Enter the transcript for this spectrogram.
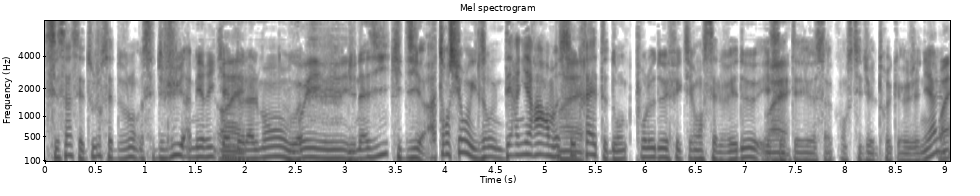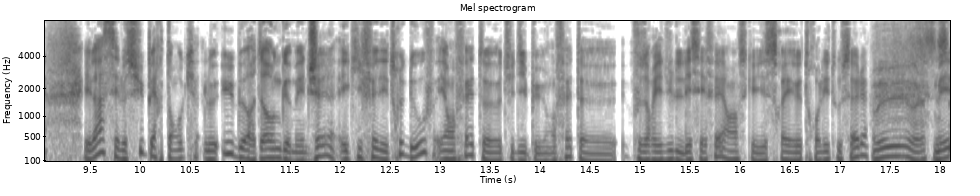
c'est ça, c'est toujours cette, cette vue américaine de l'allemand ou euh, Oui, oui, oui. du nazi qui dit attention, ils ont une dernière arme Ouais. secrète. Donc pour le 2, effectivement, c'est le V2 et Ouais. c'était, ça constituait le truc euh, génial. Ouais. Et là, c'est le super tank, le Uber Mädchen, et qui fait des trucs de ouf. Et en fait, euh, tu dis, plus, en fait, euh, vous auriez dû le laisser faire, hein, parce qu'il serait trollé tout seul. Oui, oui, voilà, Mais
